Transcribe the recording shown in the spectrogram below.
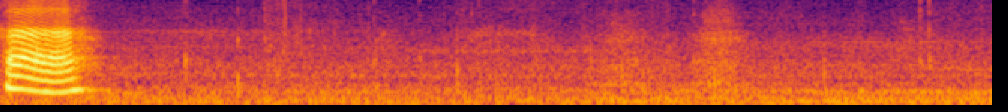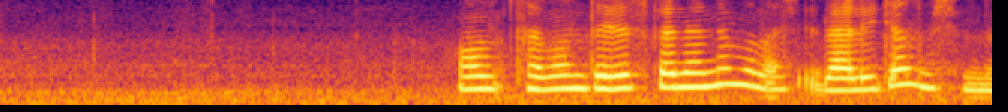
He. Oğlum tamam deniz fenerine mi ulaş? İlerleyeceğiz mi şimdi?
